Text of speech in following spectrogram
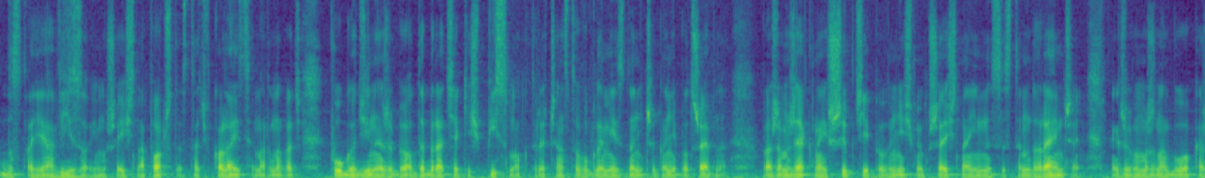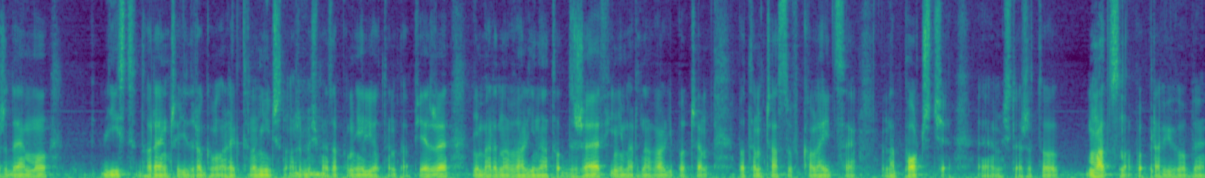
dostaję awizo i muszę iść na pocztę, stać w kolejce, marnować pół godziny, żeby odebrać jakieś pismo, które często w ogóle mi jest do niczego niepotrzebne. Uważam, że jak najszybciej powinniśmy przejść na inny system doręczeń, tak żeby można było każdemu list doręczyć drogą elektroniczną, mhm. żebyśmy zapomnieli o tym papierze, nie marnowali na to drzew i nie marnowali potem, potem czasu w kolejce na poczcie. E, myślę, że to mocno poprawiłoby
